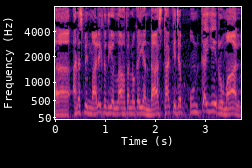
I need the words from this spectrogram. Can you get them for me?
انس بن مالک رضی اللہ تعالیٰ کا یہ انداز تھا کہ جب ان کا یہ رومال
